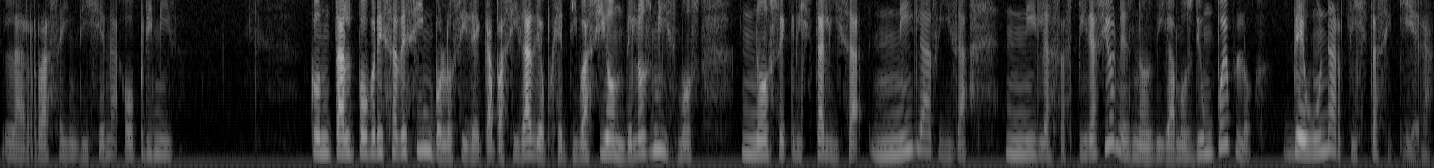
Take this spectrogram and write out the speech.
la raza indígena oprimida? Con tal pobreza de símbolos y de capacidad de objetivación de los mismos, no se cristaliza ni la vida ni las aspiraciones, no digamos de un pueblo, de un artista siquiera.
